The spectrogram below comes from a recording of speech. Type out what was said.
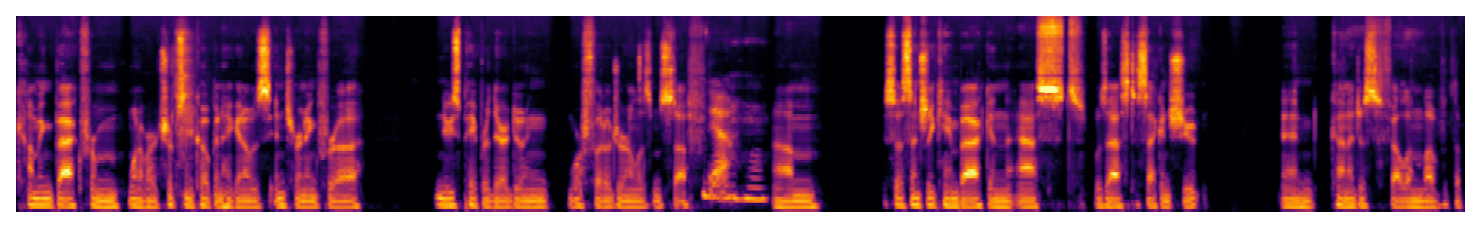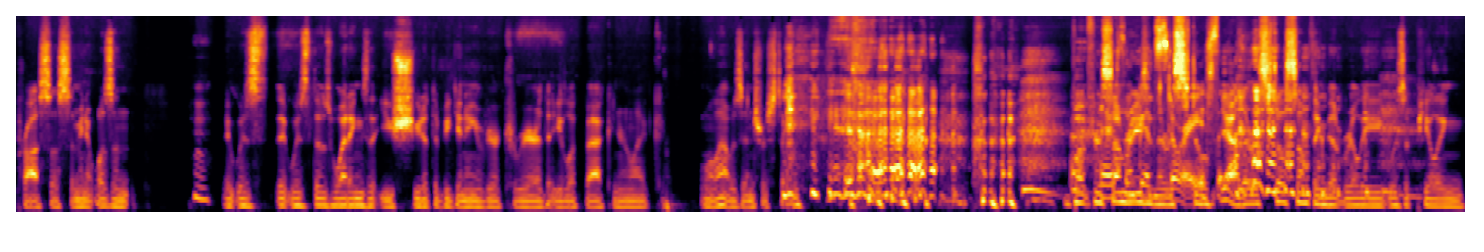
coming back from one of our trips in Copenhagen, I was interning for a newspaper there doing more photojournalism stuff. Yeah. Mhm. Um, so essentially came back and asked, was asked to second shoot and kind of just fell in love with the process. I mean, it wasn't, Hmm. it was, it was those weddings that you shoot at the beginning of your career that you look back and you're like, well, that was interesting. but for There's some some reason good there was stories. still yeah there was still something that really was appealing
